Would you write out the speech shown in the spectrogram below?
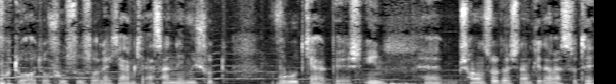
فتوحات و فصوص و لکم که اصلا نمی‌شد ورود کرد بهش. این شانس رو داشتم که توسط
